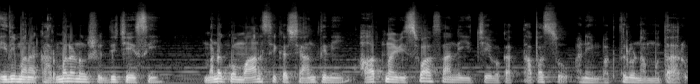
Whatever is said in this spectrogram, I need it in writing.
ఇది మన కర్మలను శుద్ధి చేసి మనకు మానసిక శాంతిని ఆత్మవిశ్వాసాన్ని ఇచ్చే ఒక తపస్సు అని భక్తులు నమ్ముతారు.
